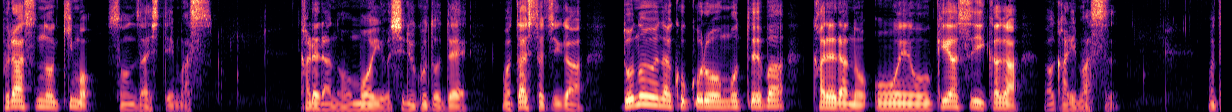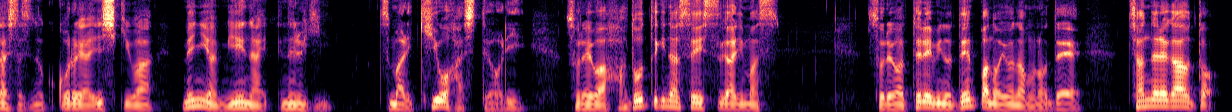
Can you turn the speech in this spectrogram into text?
プラスの木も存在しています。彼らの思いを知ることで私たちがどのような心を持てば彼らの応援を受けやすいかがわかります。私たちの心や意識は目には見えないエネルギーつまり気を発しておりそれは波動的な性質があります。それはテレビの電波のようなものでチャンネルが合うと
